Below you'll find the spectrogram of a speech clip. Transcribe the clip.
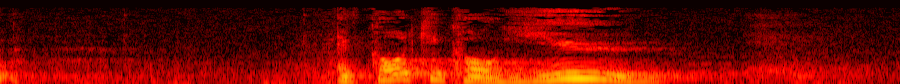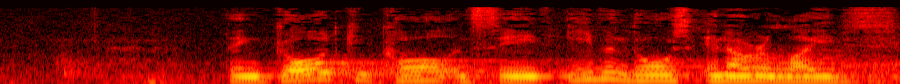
if God can call you, then God can call and save even those in our lives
